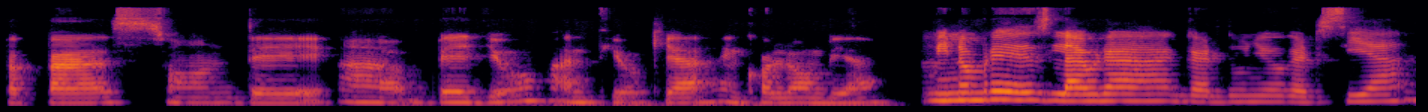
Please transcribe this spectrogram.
papás son de uh, Bello, Antioquia, en Colombia. Mi nombre es Laura Garduño García.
